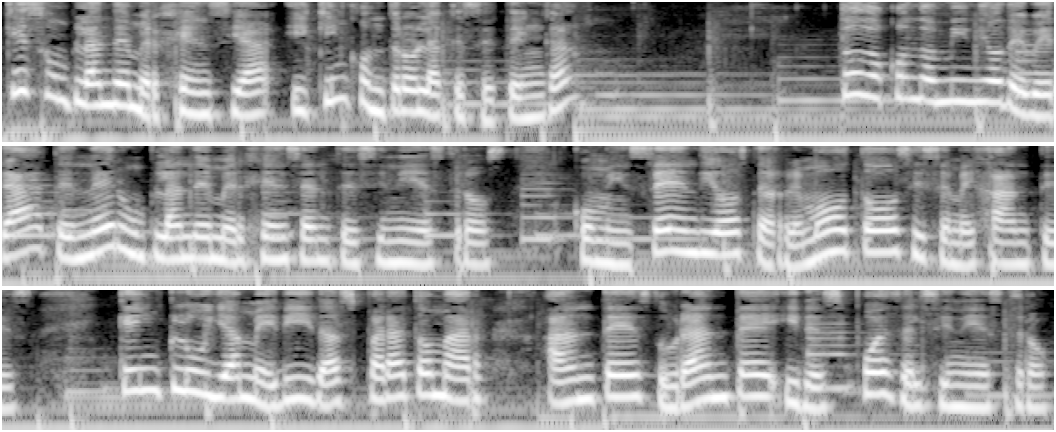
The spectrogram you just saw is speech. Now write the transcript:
¿qué es un plan de emergencia y quién controla que se tenga? Condominio deberá tener un plan de emergencia ante siniestros, como incendios, terremotos y semejantes, que incluya medidas para tomar antes, durante y después del siniestro,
